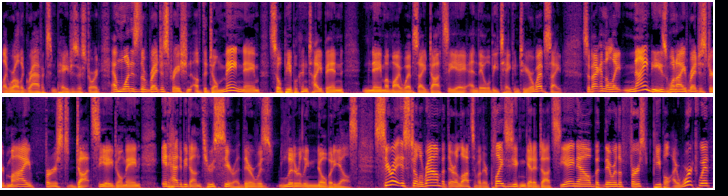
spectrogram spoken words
like where all the graphics and pages are stored, and one is the registration of the domain name, so people can type in name of my website.ca and they will be taken to your website. So back in the late 90s, when I registered my first .ca domain, it had to be done through CIRA. There was literally nobody else. CIRA is still around, but there are lots of other places you can get a .ca now, but they were the first people I worked with,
